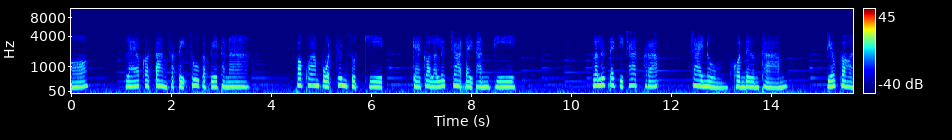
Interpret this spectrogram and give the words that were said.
อ แล้วก็ตั้งสติสู้กับเวทนา พอความปวดขึ้นสุดขีด แกก็ระลึกชาติได้ทันทีระลึกได้กี่ชาติครับ ชายหนุ่ม คนเดิมถาม เดี๋ยวก่อน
